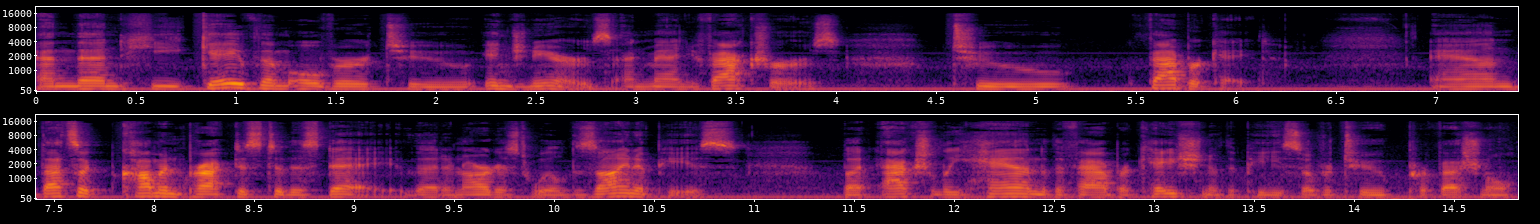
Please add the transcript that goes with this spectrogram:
and then he gave them over to engineers and manufacturers to fabricate. And that's a common practice to this day, that an artist will design a piece, but actually hand the fabrication of the piece over to professional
